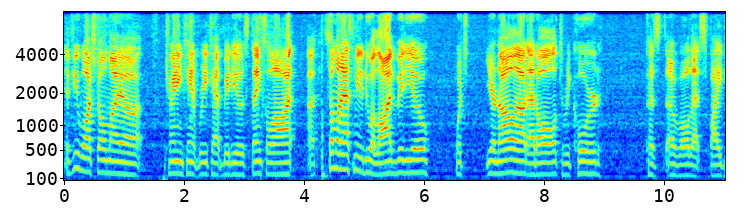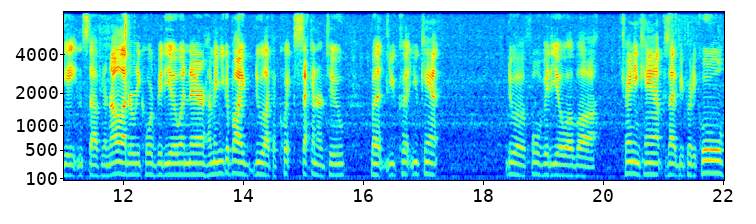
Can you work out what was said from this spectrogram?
if you watched all my uh, training camp recap videos, thanks a lot. Uh, someone asked me to do a live video, which you're not allowed at all to record because of all that Spygate and stuff. You're not allowed to record video in there. I mean, you could probably do like a quick second or two, but you could you can't do a full video of uh, training camp because that'd be pretty cool.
